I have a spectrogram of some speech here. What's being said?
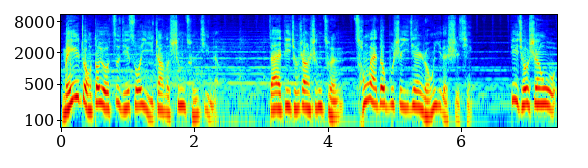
每一种都有自己所倚仗的生存技能。在地球上生存，从来都不是一件容易的事情。地球生物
